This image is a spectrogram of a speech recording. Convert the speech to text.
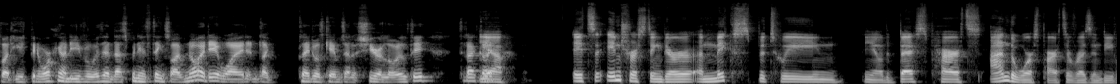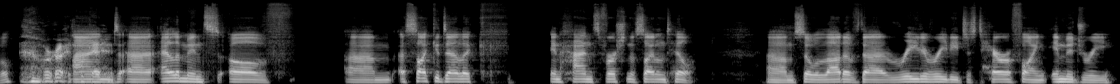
but he's been working on Evil Within. That's been his thing. So I have no idea why I didn't like play those games out of sheer loyalty to that guy. Yeah, it's interesting. They're a mix between you know the best parts and the worst parts of Resident Evil, right, and uh, elements of um, a psychedelic enhanced version of Silent Hill. Um, so a lot of that really, really just terrifying imagery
